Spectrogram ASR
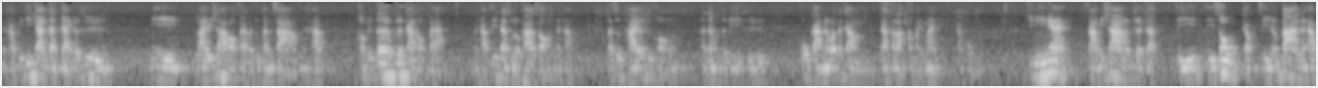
นะครับ วิธีการจัดใหญ่ก็คือ มีรายวิชาออกแบบบรรจุภัณฑ์สามนะครับ คอมพิวเตอร์เพื่อการออกแบบนะครับ ที่อาจารย์สุรภาสอนนะครับ และสุดท้ายก็คือของอาจารย์บุษดีคือ โครงการนวัตกรรมการตลาดสมัยใหม่ครับผมทีนี้เนี่ยสามวิชามันเกิดจาก สีสีส้มกับสีน้ำตาลนะครับ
